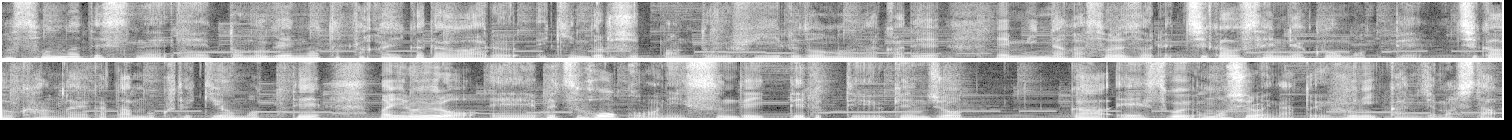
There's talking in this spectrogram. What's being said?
ま、そんなですね、えーと、無限の戦い方がある Kindle 出版というフィールドの中で、え、みんながそれぞれ違う戦略を持って違う考え方目的を持っていろいろ別方向に進んでいってるっていう現状が、えー、すごい面白いなというふうに感じました。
